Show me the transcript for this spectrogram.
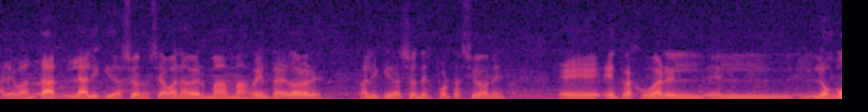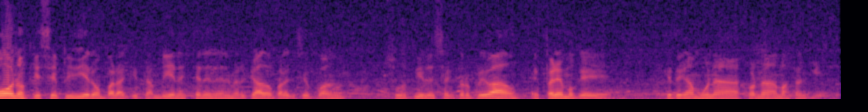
a levantar la liquidación, o sea, van a haber más, más venta de dólares, más liquidación de exportaciones. Eh, entra a jugar los bonos que se pidieron para que también estén en el mercado, para que se puedan surtir el sector privado. Esperemos que tengamos una jornada más tranquila.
